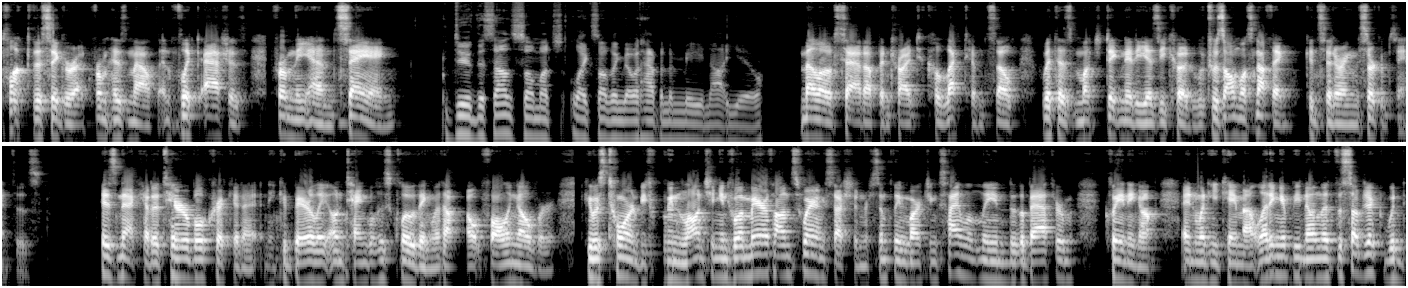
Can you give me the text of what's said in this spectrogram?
plucked the cigarette from his mouth and flicked ashes from the end, saying, Dude, this sounds so much like something that would happen to me, not you. Mello sat up and tried to collect himself with as much dignity as he could, which was almost nothing, considering the circumstances. His neck had a terrible crick in it, and he could barely untangle his clothing without falling over. He was torn between launching into a marathon swearing session or simply marching silently into the bathroom, cleaning up, and when he came out, letting it be known that the subject would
